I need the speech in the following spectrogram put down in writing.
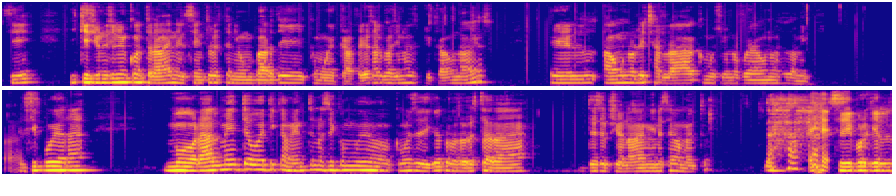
¿sí? Y que si uno se lo encontraba en el centro, él tenía un bar de como de cafés, algo así nos explicaba una vez. Él a uno le charlaba como si uno fuera uno de sus amigos. Ah, El sí. tipo era moralmente o éticamente, no sé cómo, cómo se diga, el profesor estará decepcionado de mí en este momento. Sí, porque él-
